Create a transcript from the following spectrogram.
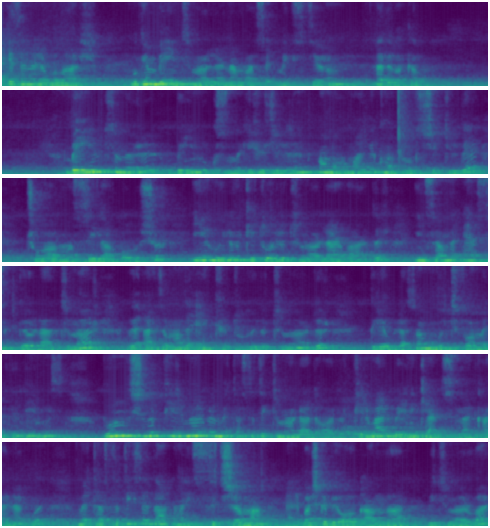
Herkese merhabalar. Bugün beyin tümörlerinden bahsetmek istiyorum. Hadi bakalım. Beyin tümörü, beyin dokusundaki hücrelerin anormal ve kontrolsüz şekilde çoğalmasıyla oluşur. İyi huylu ve kötü huylu tümörler vardır. İnsanda en sık görülen tümör ve aynı zamanda en kötü huylu tümördür. Glioblastoma multiforme dediğimiz. Bunun dışında primer ve metastatik tümörler de vardır. Primer beynin kendisinden kaynaklı. Metastatik ise daha hani sıçrama yani başka bir organda bir tümör var.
